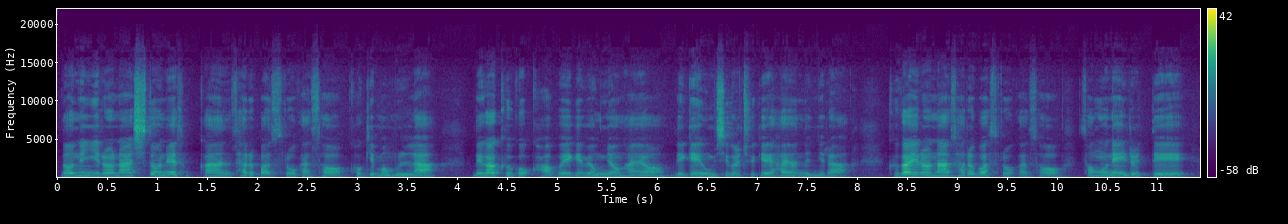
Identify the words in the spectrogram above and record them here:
너는 일어나 시돈에 속한 사르밧으로 가서 거기 머물라. 내가 그곳 과부에게 명령하여 내게 음식을 주게 하였느니라. 그가 일어나 사르밧으로 가서 성문에 이를 때에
